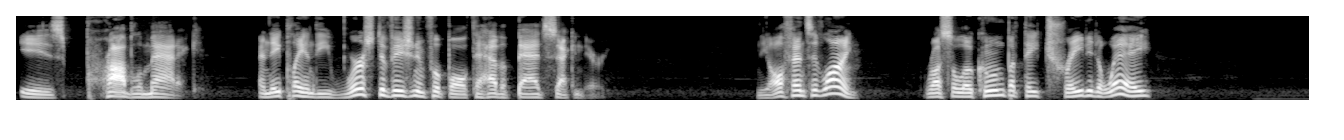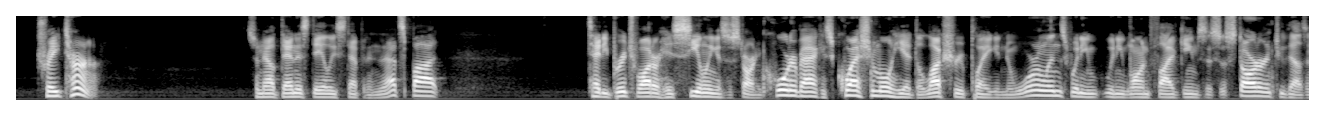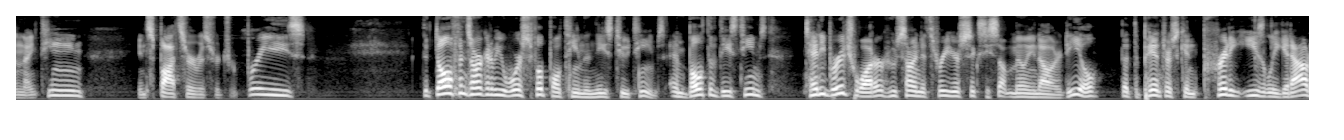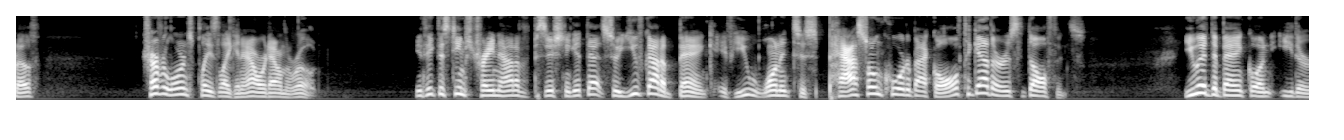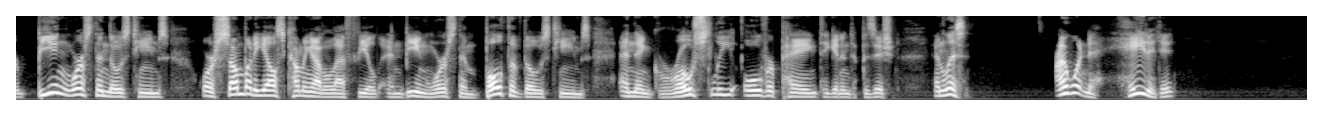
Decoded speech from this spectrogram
is problematic. And they play in the worst division in football to have a bad secondary. The offensive line, Russell Okung, but they traded away Trai Turner. So now Dennis Daley stepping into that spot. Teddy Bridgewater, his ceiling as a starting quarterback is questionable. He had the luxury of playing in New Orleans when he when he won five games as a starter in 2019, in spot service for Drew Brees. The Dolphins aren't going to be a worse football team than these two teams. And both of these teams, Teddy Bridgewater, who signed a three-year, sixty-something million dollar deal that the Panthers can pretty easily get out of. Trevor Lawrence plays like an hour down the road. You think this team's trained out of a position to get that? So you've got a bank if you wanted to pass on quarterback altogether as the Dolphins. You had to bank on either being worse than those teams or somebody else coming out of left field and being worse than both of those teams and then grossly overpaying to get into position. And listen, I wouldn't have hated it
